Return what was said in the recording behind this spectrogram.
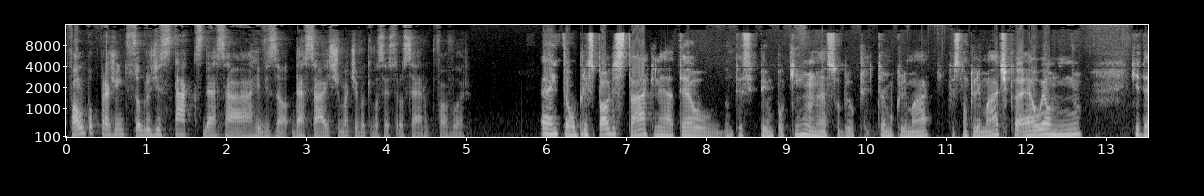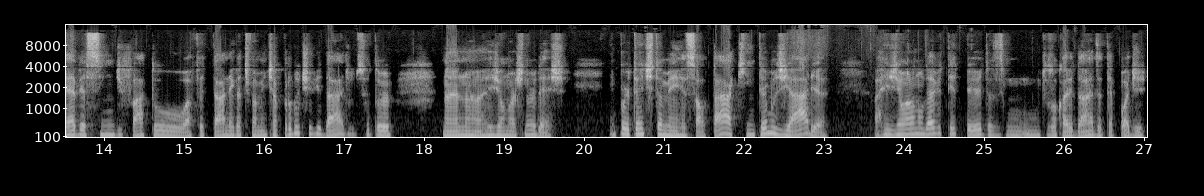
Fala um pouco para a gente sobre os destaques dessa revisão, dessa estimativa que vocês trouxeram, por favor. É, então, o principal destaque, né, até eu antecipei um pouquinho, né, sobre o termo climático, questão climática, é o El Ninho, que deve, assim, de fato, afetar negativamente a produtividade do setor né, na região norte-nordeste. Importante também ressaltar que, em termos de área, a região ela não deve ter perdas em muitas localidades, até pode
